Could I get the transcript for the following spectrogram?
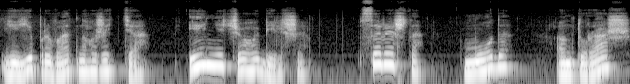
її приватного життя і нічого більше. Все решта мода, антураж,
